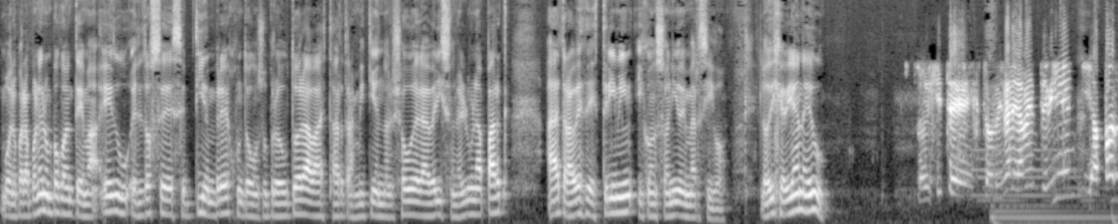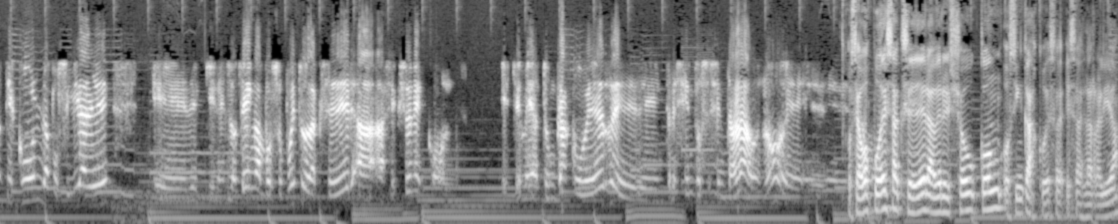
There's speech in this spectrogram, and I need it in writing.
Bueno, para poner un poco en tema, Edu el 12 de septiembre, junto con su productora, va a estar transmitiendo el show de la Berizo en el Luna Park a través de streaming y con sonido inmersivo. ¿Lo dije bien, Edu? Lo dijiste extraordinariamente bien y aparte con la posibilidad de, eh, de quienes lo tengan, por supuesto, de acceder a, secciones con este, mediante un casco VR de, 360 grados, ¿no? Eh, o sea, vos podés acceder a ver el show con o sin casco, esa, esa es la realidad.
